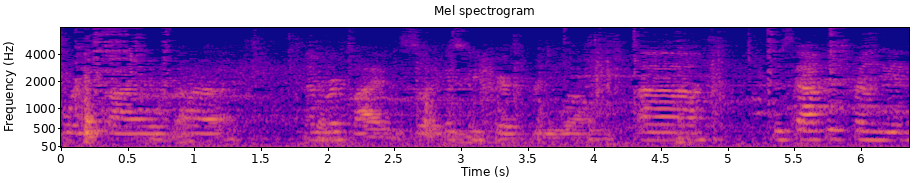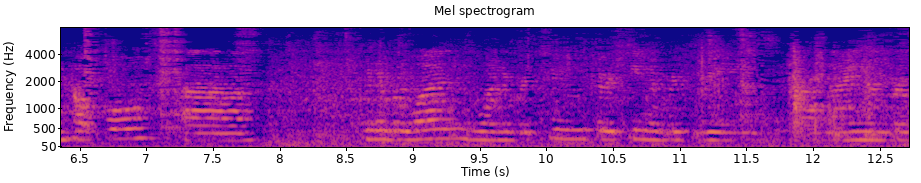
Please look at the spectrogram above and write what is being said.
forty-five, uh, number fives, so I guess we paired pretty well. Uh, the staff is friendly and helpful, uh, two number ones, one number two, thirteen number threes, uh, nine number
